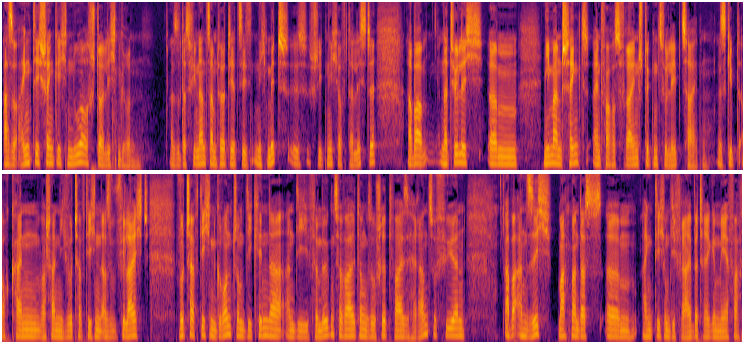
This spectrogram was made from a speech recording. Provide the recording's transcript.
also eigentlich schenke ich nur aus steuerlichen Gründen. Also das Finanzamt hört jetzt nicht mit, es steht nicht auf der Liste. Aber natürlich, ähm, niemand schenkt einfach aus freien Stücken zu Lebzeiten. Es gibt auch keinen wahrscheinlich wirtschaftlichen, also vielleicht wirtschaftlichen Grund, um die Kinder an die Vermögensverwaltung so schrittweise heranzuführen. Aber an sich macht man das ähm, eigentlich, um die Freibeträge mehrfach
